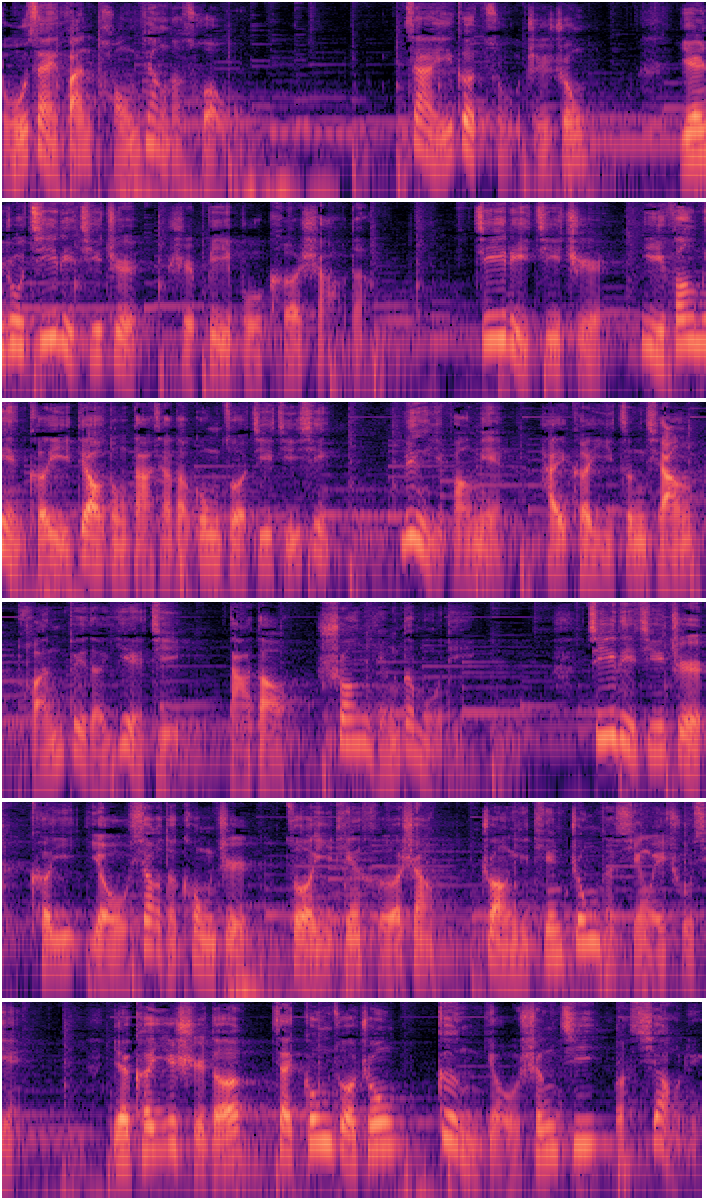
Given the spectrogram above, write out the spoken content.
不再犯同样的错误。在一个组织中，引入激励机制是必不可少的。激励机制一方面可以调动大家的工作积极性，另一方面还可以增强团队的业绩，达到双赢的目的。激励机制可以有效地控制“做一天和尚撞一天钟”的行为出现，也可以使得在工作中更有生机和效率。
